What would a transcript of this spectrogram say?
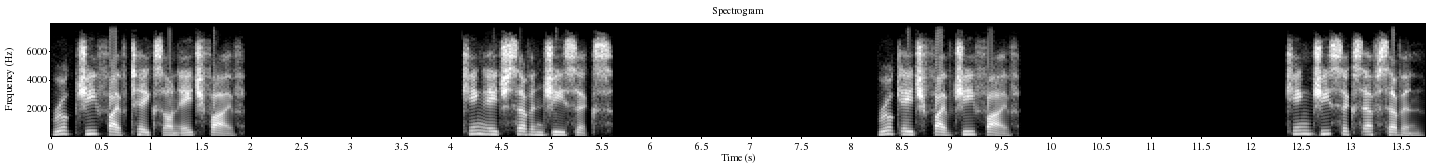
Rook g5 takes on h5. King h7 g6. Rook h5 g5. King g6 f7.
